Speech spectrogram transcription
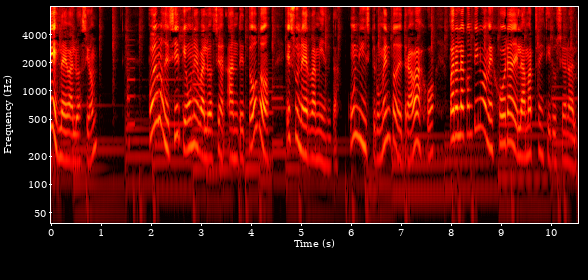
¿Qué es la evaluación? Podemos decir que una evaluación, ante todo, es una herramienta, un instrumento de trabajo para la continua mejora de la marcha institucional,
